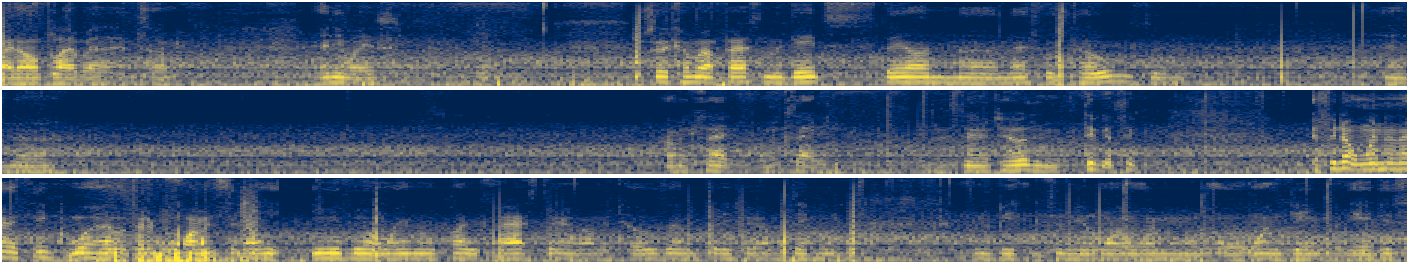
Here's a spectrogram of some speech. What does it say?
I don't apply by that. So, anyways, should come out fast in the gates, stay on uh, Nashville's toes, and and uh, I'm excited. I'm excited. On toes, and I think I think if we don't win tonight, I think we'll have a better performance tonight. Even if we don't win, we'll probably be faster on the toes. I'm pretty sure. I'm thinking it's gonna be it's gonna be a one one one game for the ages.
